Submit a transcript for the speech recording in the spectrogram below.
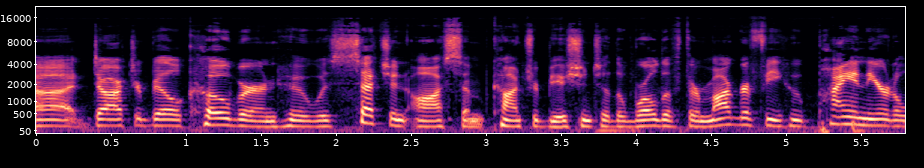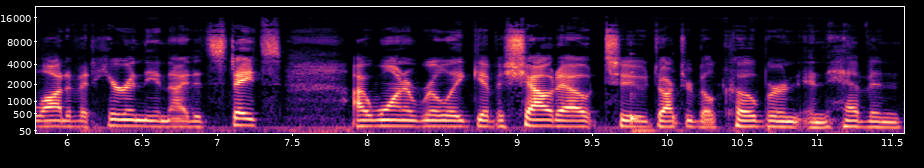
uh, Dr. Bill Coburn, who was such an awesome contribution to the world of thermography, who pioneered a lot of it here in the United States. I want to really give a shout out to Dr. Bill Coburn in heaven.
